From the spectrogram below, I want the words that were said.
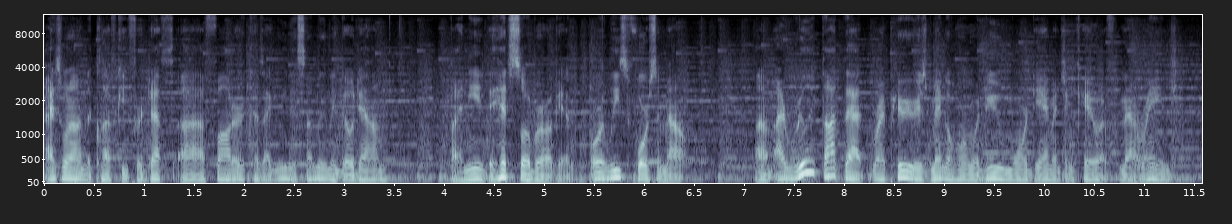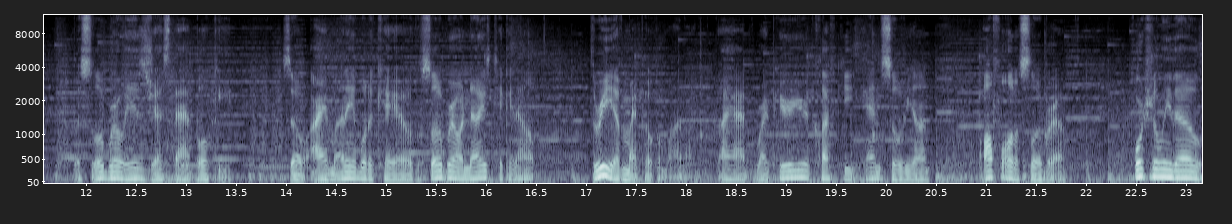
I just went on to Klefki for Death uh, Fodder because I needed something to go down, but I needed to hit Slowbro again, or at least force him out. Um, I really thought that Rhyperior's Mega Horn would do more damage and KO it from that range, but Slowbro is just that bulky. So I am unable to KO the Slowbro and now he's taken out three of my Pokemon. I had Rhyperior, Klefki, and Sylveon all fall to Slowbro. Fortunately though,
